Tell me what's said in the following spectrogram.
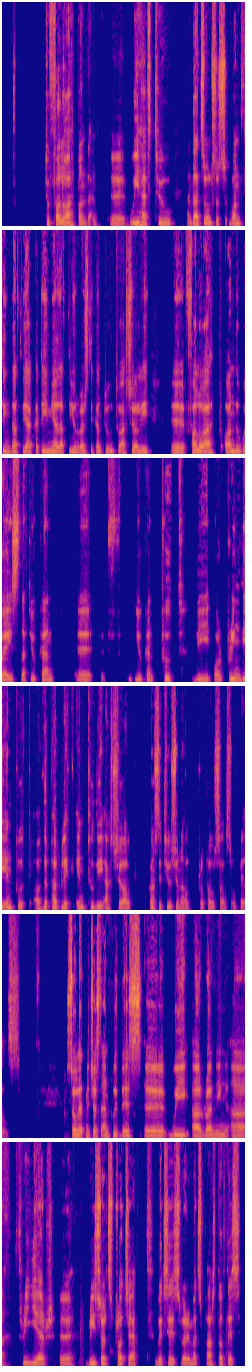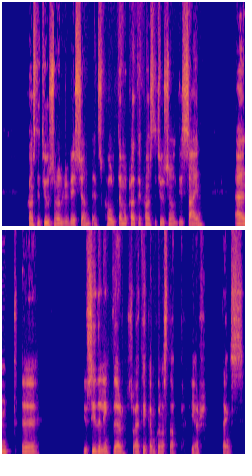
to follow up on them. Uh, we have to, and that's also one thing that the academia, that the university can do to actually uh, follow up on the ways that you can uh, you can put the or bring the input of the public into the actual constitutional proposals or bills. So let me just end with this. Uh, we are running a three-year uh, research project, which is very much part of this constitutional revision. It's called Democratic Constitutional Design. And uh, you see the link there, so I think I'm gonna stop here. Thanks.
